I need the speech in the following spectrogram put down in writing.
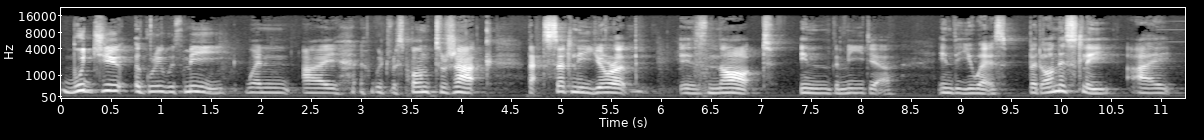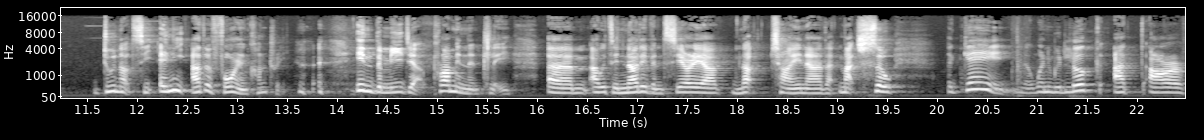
would you agree with me when I would respond to Jacques that certainly Europe is not in the media in the US. But honestly, I do not see any other foreign country in the media prominently. Um, I would say not even Syria, not China that much. So again, you know, when we look at our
